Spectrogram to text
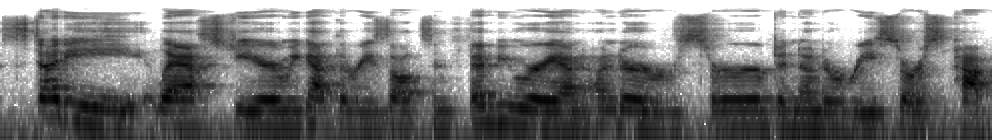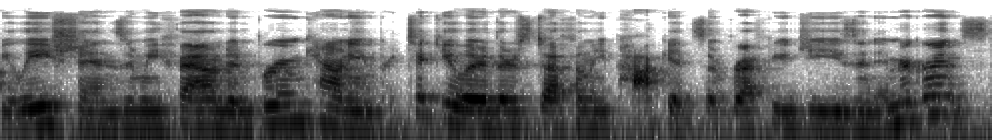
study last year, and we got the results in February on underserved and under-resourced populations. And we found in Broome County in particular, there's definitely pockets of refugees and immigrants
